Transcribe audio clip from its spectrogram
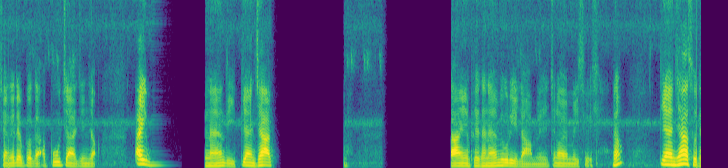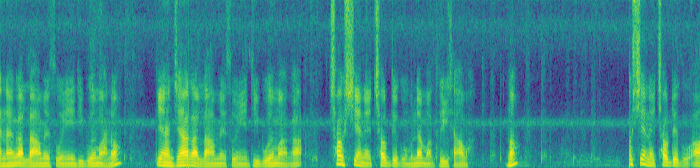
ဂျန်ခဲ့တဲ့ဘက်ကအပူးကြခြင်းကြောင့်အဲ့လမ်းဒီပြန်ကြတိုင်းဖေခဏန်းမျိုးတွေလာမလဲကျွန်တော်ရဲ့မိတ်ဆွေနော်ပြန်ကြဆိုခဏန်းကလာမယ်ဆိုရင်ဒီပွဲမှာနော်ပြန်ကြားကလာမယ်ဆိုရင်ဒီပွဲမှာက6ရှစ်နဲ့6တက်ကိုမနက်မှာသတိထားပါနော်6ရှစ်နဲ့6တက်ကိုအာ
